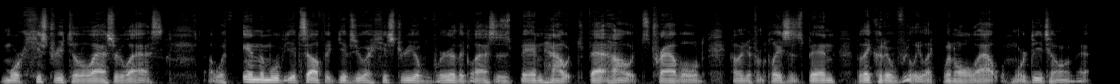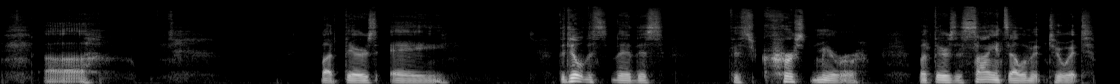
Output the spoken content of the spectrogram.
more history to the Lasser Glass. Uh, within the movie itself, it gives you a history of where the glass has been, how it's how it's traveled, how many different places it's been. But they could have really like went all out with more detail on that. Uh, but there's a the deal this the, this this cursed mirror, but there's a science element to it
